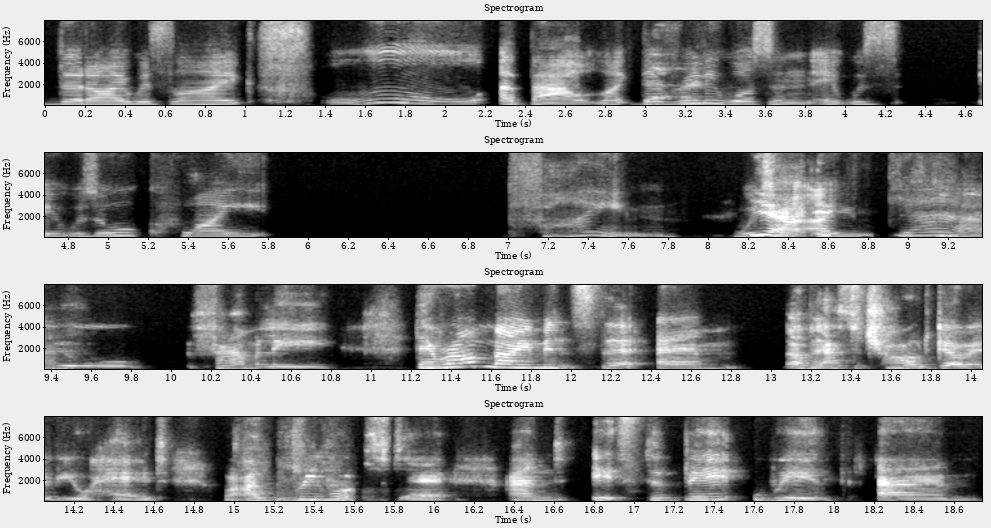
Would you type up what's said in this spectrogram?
that I was like, ooh, about. Like there No. really wasn't. It was it was all quite fine. Which yeah, I, I it's just a yeah. real family. There are moments that um as a child go over your head. Well, I rewatched it, and it's the bit with um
